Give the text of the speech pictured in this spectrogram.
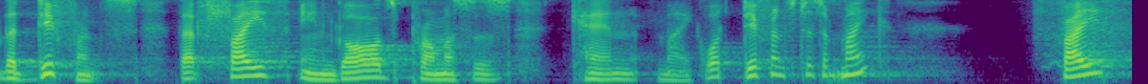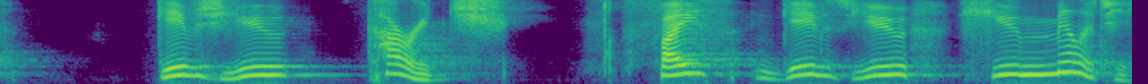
the difference that faith in God's promises can make. What difference does it make? Faith gives you courage. Faith gives you humility.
